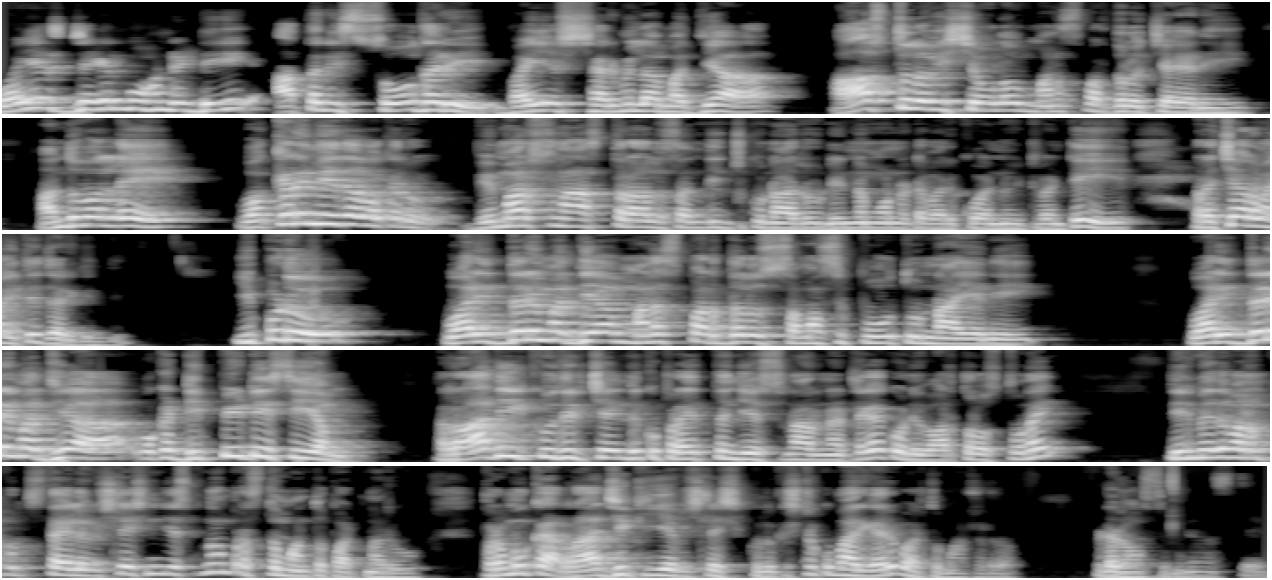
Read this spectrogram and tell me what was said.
YS Jaganmohan Reddy అతని సోదరి YS Sharmila మధ్య ఆస్తుల విషయంలో మనస్పర్ధలు వచ్చాయని. అందువల్లే ఒకరి మీద ఒకరు విమర్శనాస్త్రాలు సంధించుకున్నారు నిన్న మొన్నటి వరకు అనేటువంటి ప్రచారం అయితే జరిగింది. ఇప్పుడు వారిద్దరి మధ్య మనస్పర్ధలు సమసిపోతున్నాయని వారిద్దరి మధ్య ఒక డిప్యూటీ సీఎం రాధీ కుదిర్చేందుకు ప్రయత్నం చేస్తున్నారన్నట్లుగా కొన్ని వార్తలు వస్తున్నాయి. దీని మీద మనం పూర్తి స్థాయిలో విశ్లేషణ చేస్తున్నాం. ప్రస్తుతం మనతో పాటున్నారు ప్రముఖ రాజకీయ విశ్లేషకులు కృష్ణకుమారి గారు. వారితో మాట్లాడదాం. మేడం నమస్తే. నమస్తే.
